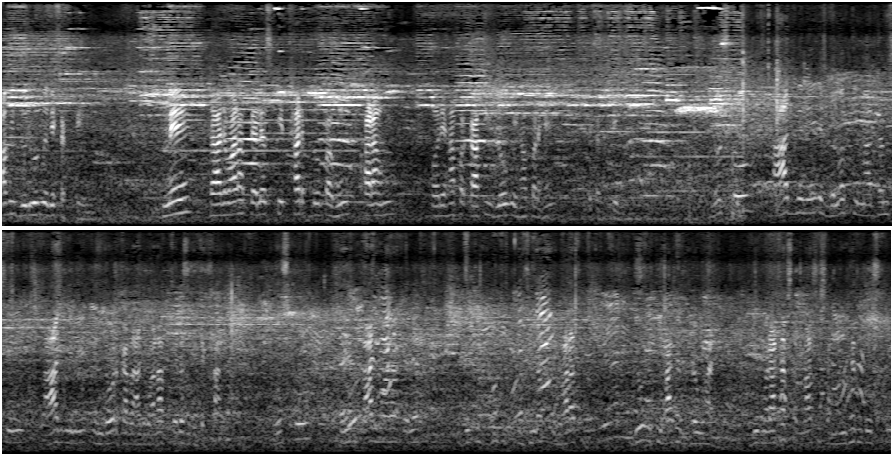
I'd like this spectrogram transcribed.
आप इस वीडियो में देख सकते हैं। मैं राजवाड़ा पैलेस के थर्ड फ्लोर पर हूँ, खड़ा हूँ और यहाँ पर काफ़ी लोग यहाँ पर हैं, देख सकते हैं। दोस्तों, आज मैंने इस ब्लॉग के माध्यम से, आज मैंने इंदौर का राजवाड़ा पैलेस भी दिखाया दोस्तों राजवाड़ा पैलेस जो कि बहुत खूबसूरत इमारत है, जो इतिहासक धरोहर है। जो मराठा सरकार से संबंधित है, दोस्तों,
